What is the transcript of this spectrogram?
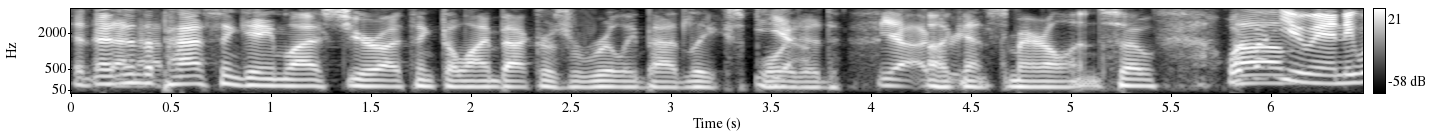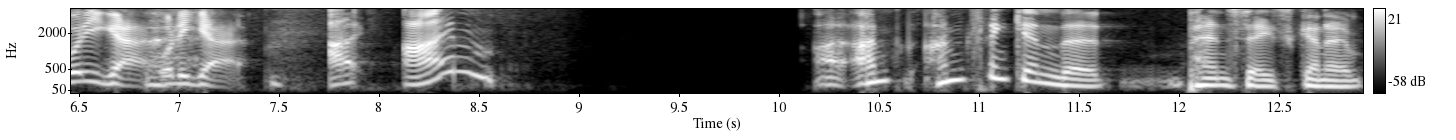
And in happened. the passing game last year, I think the linebackers were really badly exploited yeah, yeah against Maryland. So, what um, about you, Andy? What do you got? What do you got? I I'm I, I'm I'm thinking that Penn State's going to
